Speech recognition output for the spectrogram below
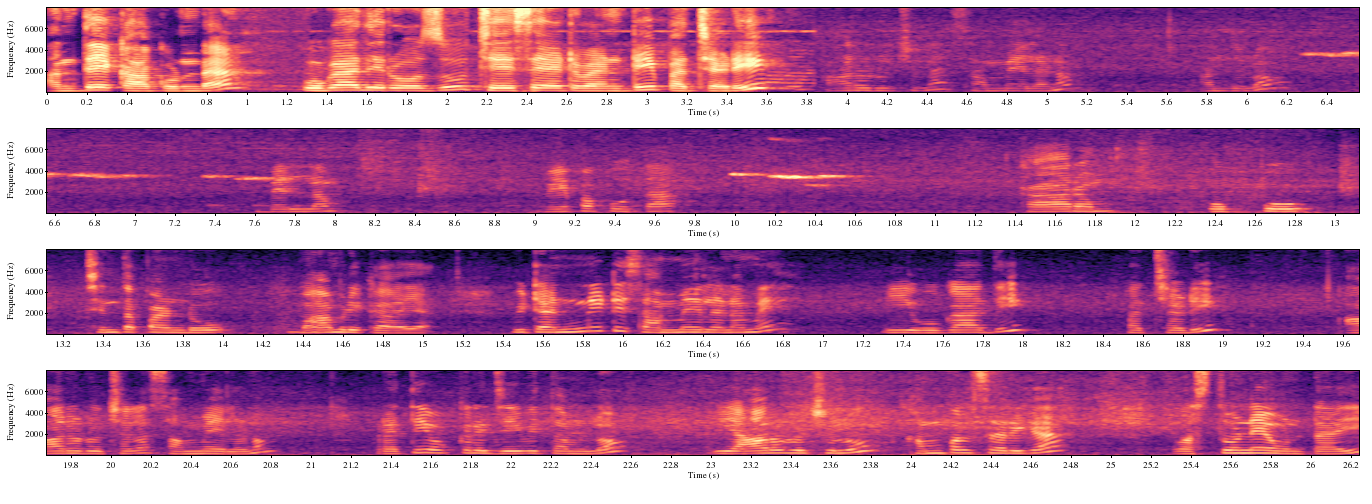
అంతేకాకుండా ఉగాది రోజు చేసేటువంటి పచ్చడి ఆరు రుచుల సమ్మేళనం. అందులో బెల్లం వేపపూత కారం ఉప్పు చింతపండు మామిడికాయ వీటన్నిటి సమ్మేళనమే ఈ ఉగాది పచ్చడి ఆరు రుచుల సమ్మేళనం. ప్రతి ఒక్కరి జీవితంలో ఈ ఆరు రుచులు కంపల్సరిగా వస్తూనే ఉంటాయి.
